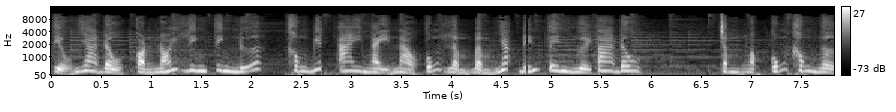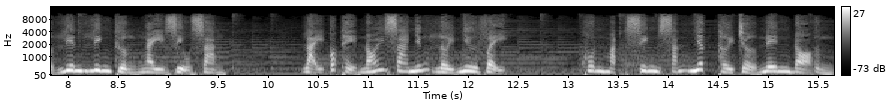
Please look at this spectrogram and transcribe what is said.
Tiểu nha đầu còn nói linh tinh nữa, Không biết ai ngày nào cũng lẩm bẩm nhắc đến tên người ta đâu. Trầm Ngọc cũng không ngờ Liên Linh thường ngày dịu dàng. Lại có thể nói ra những lời như vậy. Khuôn mặt xinh xắn nhất thời trở nên đỏ ửng.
